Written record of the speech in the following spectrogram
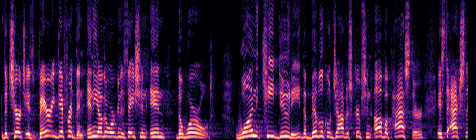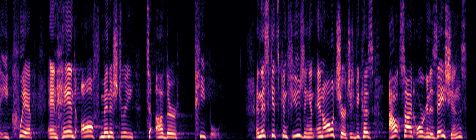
the church is very different than any other organization in the world. One key duty, the biblical job description of a pastor, is to actually equip and hand off ministry to other people. And this gets confusing in, in, all churches because outside organizations,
